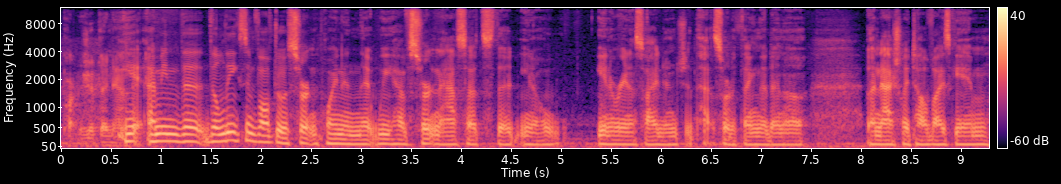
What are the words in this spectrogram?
partnership dynamic. Yeah, I mean, the, the league's involved to a certain point in that we have certain assets that, you know, in arena signage and that sort of thing that in a, a nationally televised game,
